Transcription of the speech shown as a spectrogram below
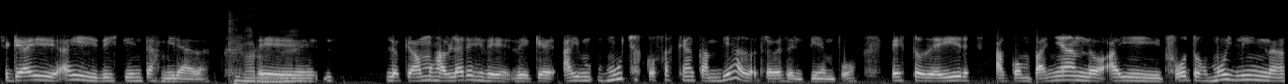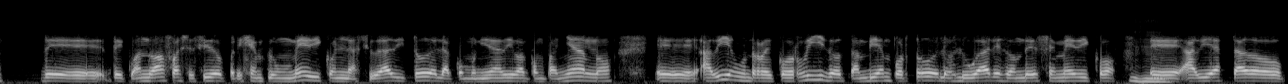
así que hay hay distintas miradas Qué bárbaro, ¿eh? eh, lo que vamos a hablar es de, de que hay muchas cosas que han cambiado a través del tiempo. Esto de ir acompañando, hay fotos muy lindas de, de cuando ha fallecido, por ejemplo, un médico en la ciudad y toda la comunidad iba a acompañarlo. Eh, había un recorrido también por todos los lugares donde ese médico eh, había estado,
